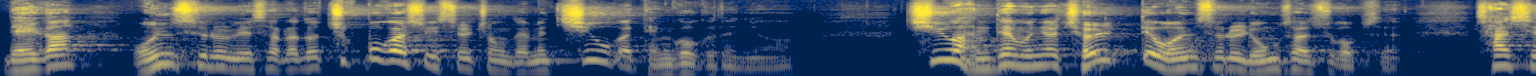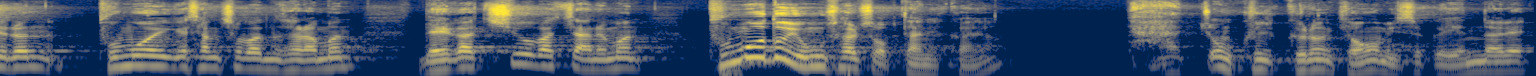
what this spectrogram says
내가 원수를 위해서라도 축복할 수 있을 정도면 치유가 된 거거든요. 치유 안 되면요 절대 원수를 용서할 수가 없어요. 사실은 부모에게 상처받은 사람은 내가 치유받지 않으면 부모도 용서할 수 없다니까요. 다 좀 그, 그런 경험이 있을 거예요. 옛날에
